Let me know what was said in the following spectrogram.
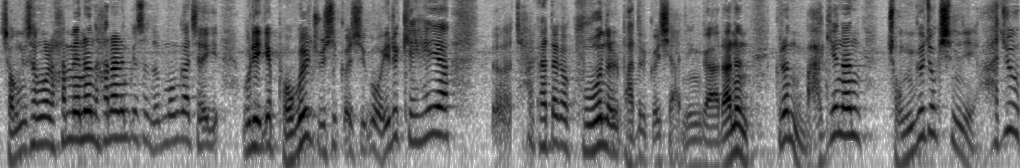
정성을 하면은 하나님께서 뭔가 저에게 우리에게 복을 주실 것이고 이렇게 해야 어, 잘 가다가 구원을 받을 것이 아닌가라는 그런 막연한 종교적 심리, 아주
